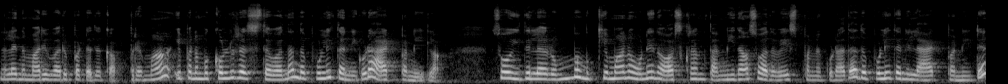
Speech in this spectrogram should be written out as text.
நல்லா இந்த மாதிரி வறுப்பட்டதுக்கப்புறமா இப்போ நம்ம கொள்ளு ரசத்தை வந்து அந்த புளி தண்ணி கூட ஆட் பண்ணிடலாம். ஸோ இதில் ரொம்ப முக்கியமான ஒன்று இந்த ஆர்ஸ் கிராம் தண்ணி தான். ஸோ அதை வேஸ்ட் பண்ணக்கூடாது. அதை புளி தண்ணியில் ஆட் பண்ணிவிட்டு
